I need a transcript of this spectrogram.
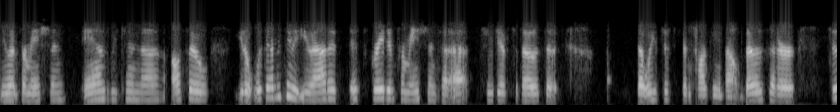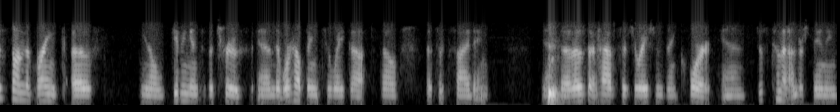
new information. And we can uh, also, you know, with everything that you added, it's great information to to give to those that that we've just been talking about, those that are just on the brink of, you know, getting into the truth, and that we're helping to wake up. So that's exciting. And uh, those that have situations in court, and just kind of understanding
